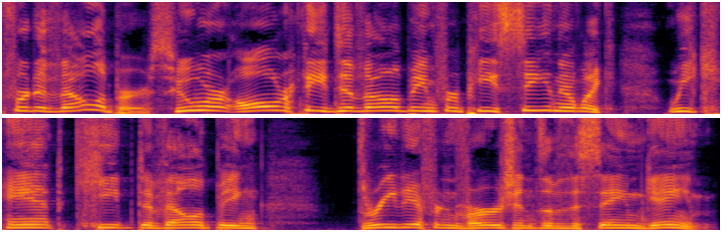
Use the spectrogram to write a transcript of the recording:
for developers who are already developing for PC and they're like, we can't keep developing three different versions of the same game.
